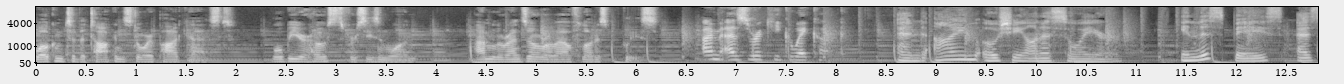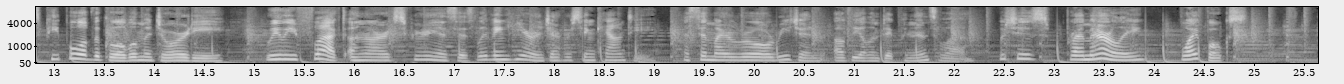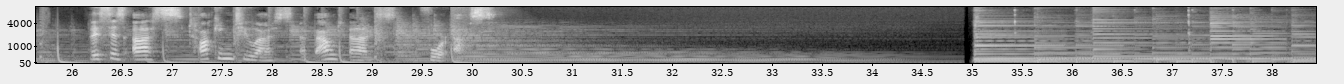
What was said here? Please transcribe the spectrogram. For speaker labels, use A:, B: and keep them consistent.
A: Welcome to the Talkin' Story podcast. We'll be your hosts for season one. I'm Lorenzo Roel Flores Please.
B: I'm Ezra Kikaway Cook.
C: And I'm Oceana Sawyer. In this space, as people of the global majority, we reflect on our experiences living here in Jefferson County, a semi rural region of the Olympic Peninsula, which is primarily white folks.
B: This is us talking to us, about us, for us.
